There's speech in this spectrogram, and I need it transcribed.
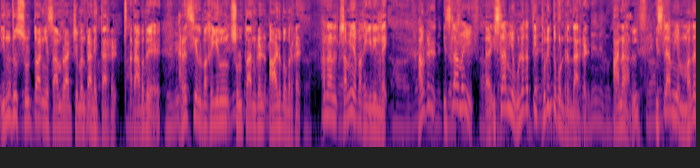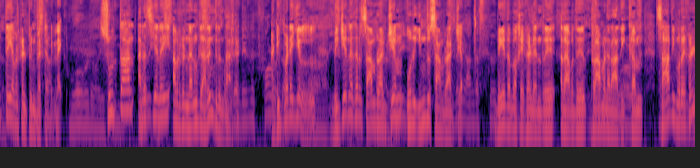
இந்து சுல்தானிய சாம்ராஜ்யம் என்று அழைத்தார்கள் அதாவது அரசியல் வகையில் சுல்தான்கள் ஆளுபவர்கள் ஆனால் சமய வகையில் இல்லை அவர்கள் இஸ்லாமை இஸ்லாமிய உலகத்தை புரிந்து கொண்டிருந்தார்கள். ஆனால் இஸ்லாமிய மதத்தை அவர்கள் பின்பற்றவில்லை. சுல்தான் அரசியலை அவர்கள் நன்கு அறிந்திருந்தார்கள். அடிப்படையில் விஜயநகர் சாம்ராஜ்யம் ஒரு இந்து சாம்ராஜ்யம். வேத வகைகள் என்று அதாவது பிராமணராதிக்கம் சாதி முறைகள்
